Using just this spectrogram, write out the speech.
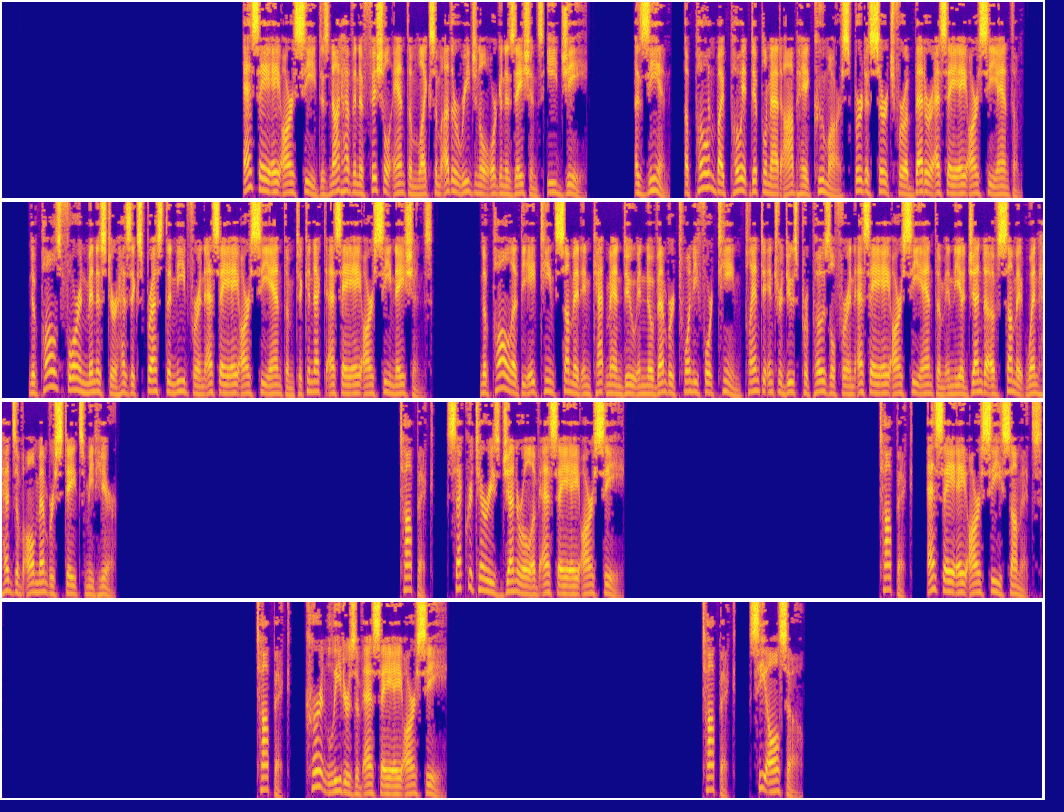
SAARC does not have an official anthem like some other regional organizations e.g. ASEAN. A poem by poet-diplomat Abhay Kumar spurred a search for a better SAARC anthem. Nepal's foreign minister has expressed the need for an SAARC anthem to connect SAARC nations. Nepal at the 18th summit in Kathmandu in November 2014 planned to introduce proposal for an SAARC anthem in the agenda of summit when heads of all member states meet here. Topic: Secretaries General of SAARC. Topic: SAARC summits. Topic: Current leaders of SAARC. Topic: See also.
